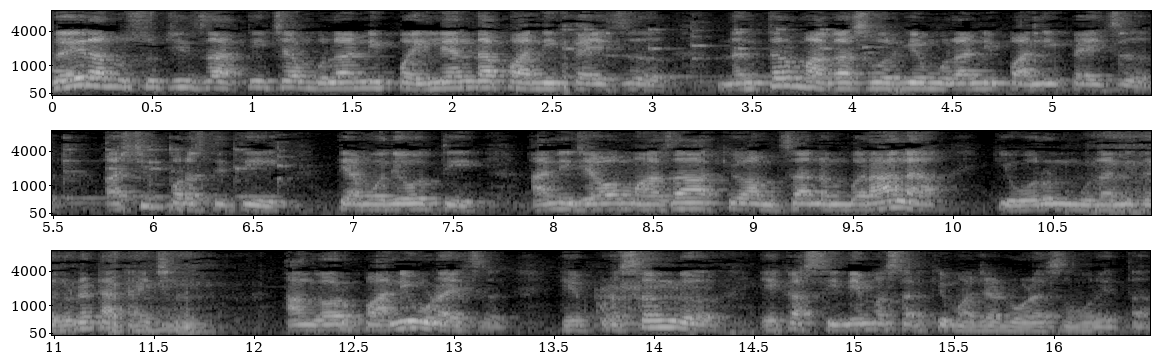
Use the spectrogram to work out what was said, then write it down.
गैर अनुसूचित जातीच्या मुलांनी पहिल्यांदा पाणी प्यायचं नंतर मागासवर्गीय मुलांनी पाणी प्यायचं अशी परिस्थिती त्यामध्ये होती. आणि जेव्हा माझा किंवा आमचा नंबर आला की वरून मुलांनी दगड टाकायची अंगावर पाणी उडायचं हे प्रसंग एका सिनेमासारखे माझ्या डोळ्यासमोर येतात.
